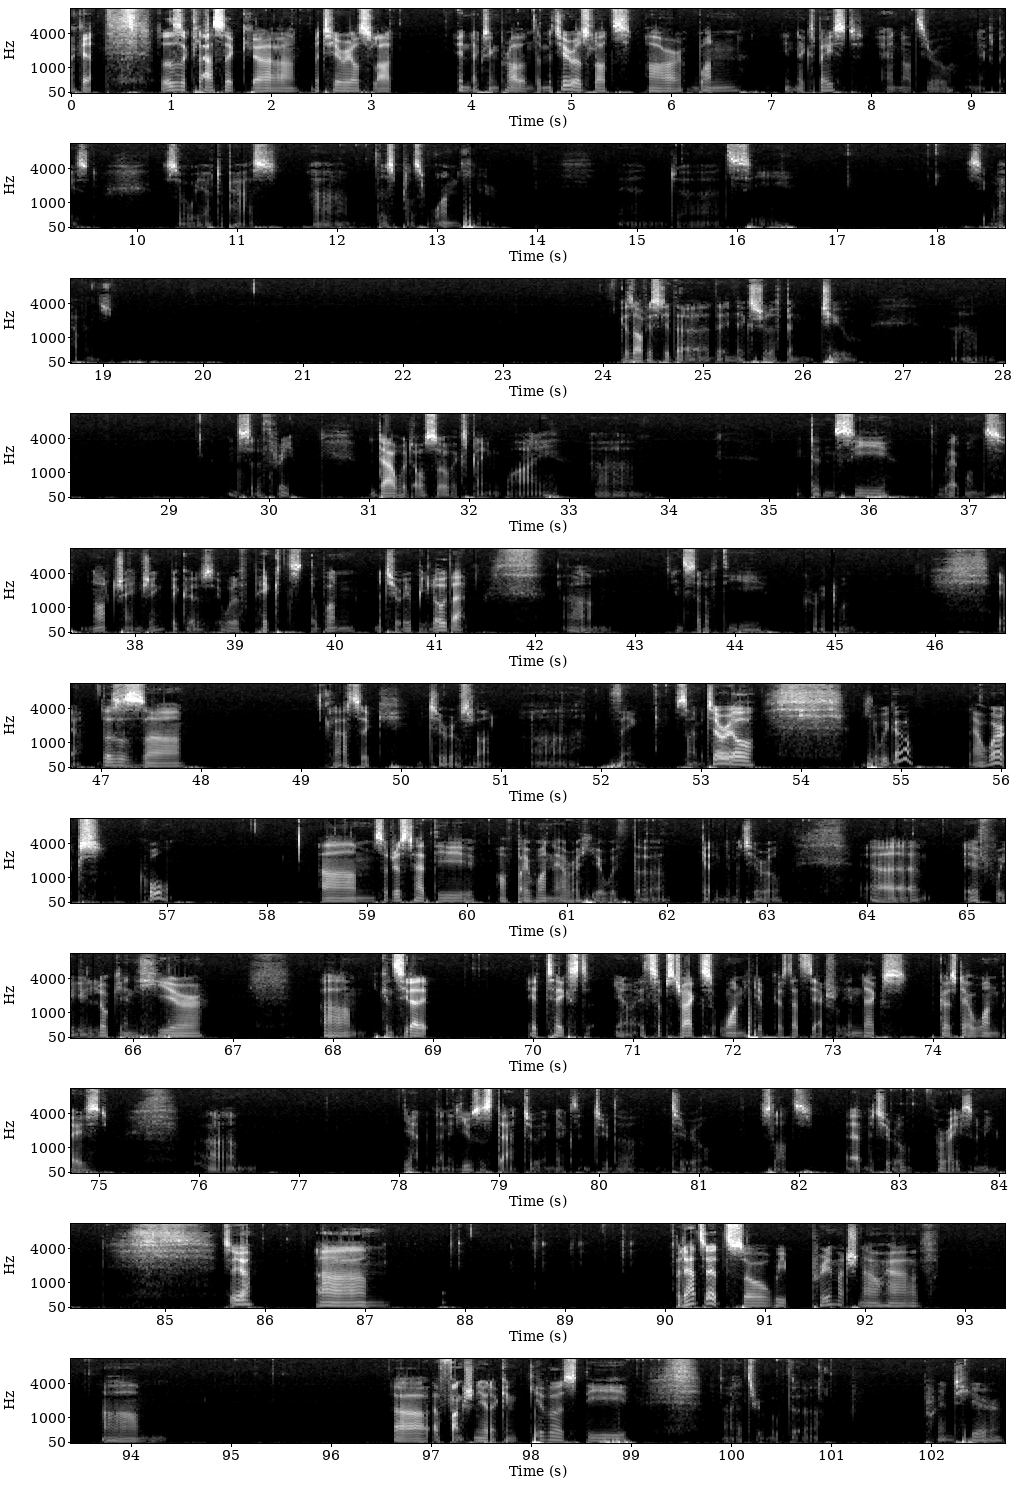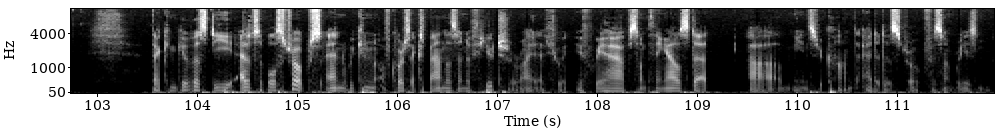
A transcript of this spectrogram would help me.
okay, so this is a classic uh, material slot indexing problem. The material slots are one index based and not zero index based. So we have to pass um, this plus one here. And uh, let's see. see what happens. Because obviously the the index should have been two um, instead of three. That would also explain why um, we didn't see the red ones not changing because it would have picked the one material below that um, instead of the correct one. Yeah, this is a classic material slot uh, thing. Sign material. Here we go. That works. Cool. Um, so just had the off by one error here with the getting the material. Uh, if we look in here, um, you can see that it, it takes, you know, it subtracts one here because that's the actual index because they're one based. Um, yeah, then it uses that to index into the material slots, uh, material arrays. I mean. So yeah. Um, but that's it. So we pretty much now have um, uh, a function here that can give us the uh, let's remove the print here that can give us the editable strokes and we can of course expand this in the future right if we, if we have something else that uh, means you can't edit a stroke for some reason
